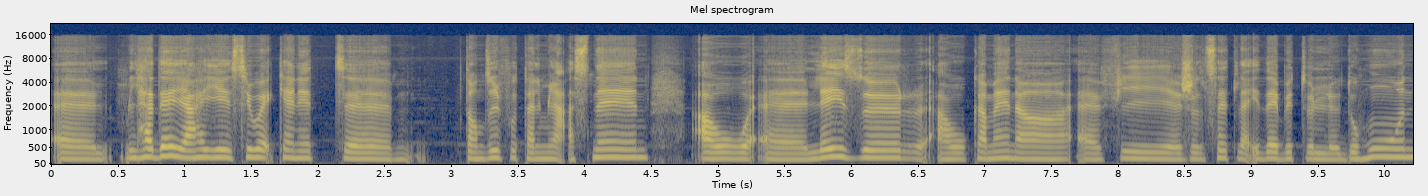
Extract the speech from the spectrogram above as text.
آه الهدايا هي سواء كانت آه تنظيف وتلميع أسنان أو آه، ليزر أو كمان آه، في جلسات لإذابة الدهون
